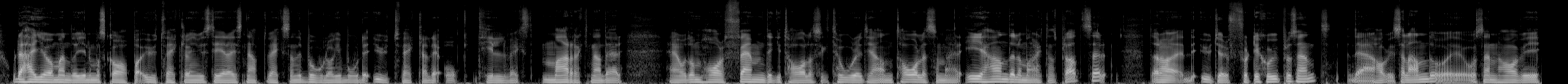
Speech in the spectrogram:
Och det här gör man då genom att skapa, utveckla och investera i snabbt växande bolag i både utvecklade och tillväxtmarknader. Ehm, och de har fem digitala sektorer till antalet som är e-handel och marknadsplatser. Där har, det utgör 47 procent. Där har vi Zalando eh, och sen har vi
